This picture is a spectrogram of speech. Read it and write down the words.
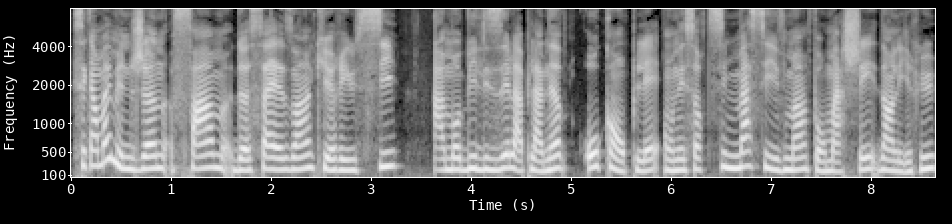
C'est quand même une jeune femme de 16 ans qui a réussi à mobiliser la planète au complet. On est sorti massivement pour marcher dans les rues.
